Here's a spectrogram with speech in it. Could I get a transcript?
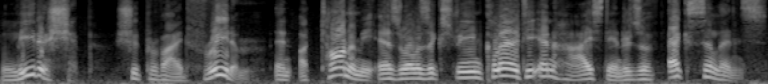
leadership should provide freedom and autonomy as well as extreme clarity and high standards of excellence.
